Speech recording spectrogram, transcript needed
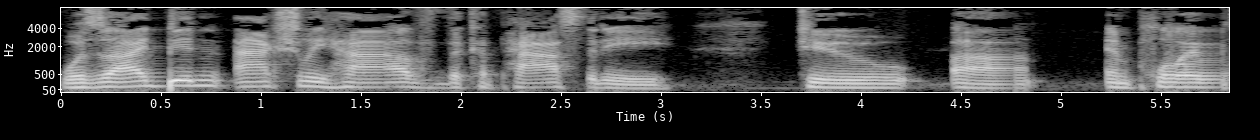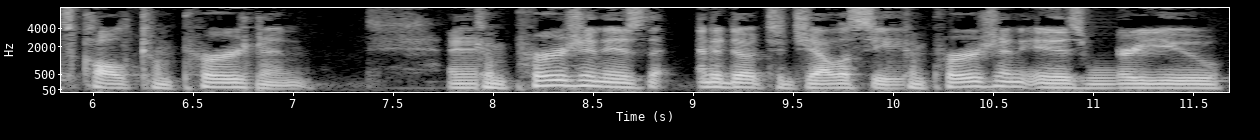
was I didn't actually have the capacity to uh, employ what's called compersion. And compersion is the antidote to jealousy. Compersion is where you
